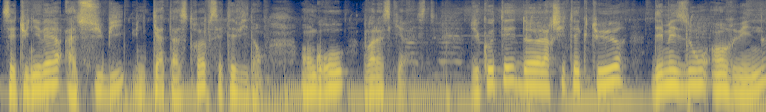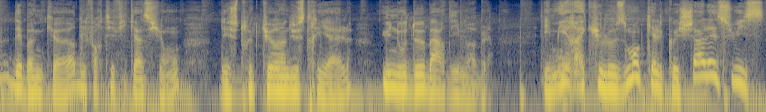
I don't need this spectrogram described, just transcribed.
Cet univers a subi une catastrophe, c'est évident. En gros, voilà ce qui reste. Du côté de l'architecture, des maisons en ruine, des bunkers, des fortifications, des structures industrielles, une ou deux barres d'immeubles et miraculeusement quelques chalets suisses.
